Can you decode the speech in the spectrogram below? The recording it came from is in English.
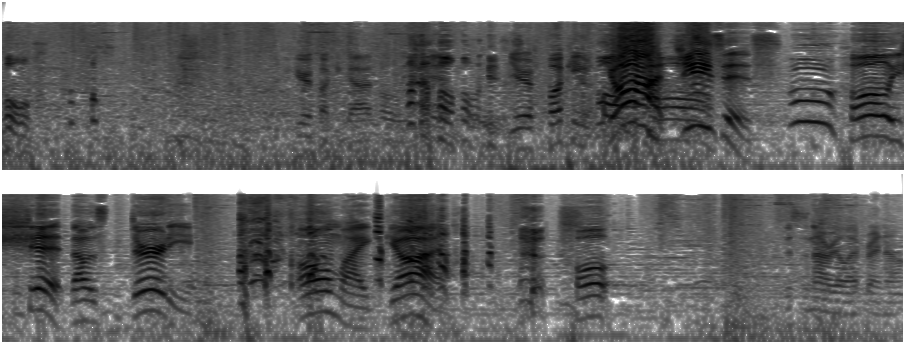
hole. You're a fucking god. Holy shit. You're a fucking Oh. god. Jesus. Holy shit. That was dirty. oh my god. Oh. This is not real life right now.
